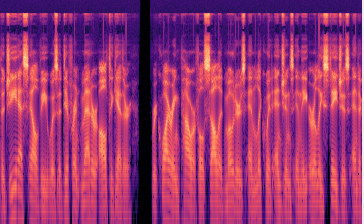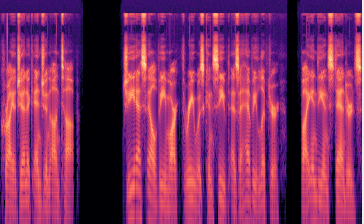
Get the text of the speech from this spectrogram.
The GSLV was a different matter altogether, requiring powerful solid motors and liquid engines in the early stages and a cryogenic engine on top. GSLV Mark III was conceived as a heavy lifter, by Indian standards,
